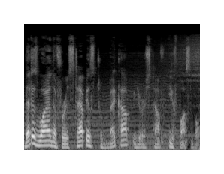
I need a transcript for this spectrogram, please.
That is why the first step is to back up your stuff if possible.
